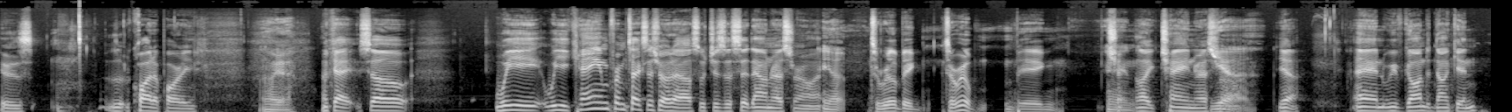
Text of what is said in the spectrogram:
It was, it was quite a party. oh, yeah. Okay, so we we came from Texas Roadhouse, which is a sit down restaurant, Yeah. It's a real big, it's a real big, and like chain restaurant. Yeah. And we've gone to Dunkin',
